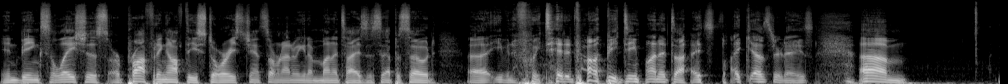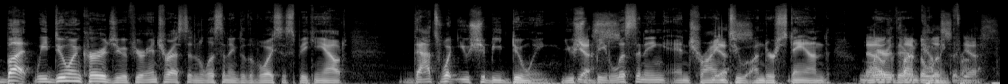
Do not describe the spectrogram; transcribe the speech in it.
in being salacious or profiting off these stories. Chances are we're not even going to monetize this episode. Uh, even if we did, it'd probably be demonetized like yesterday's. Um, but we do encourage you if you're interested in listening to the voices speaking out. That's what you should be doing. You should yes. be listening and trying yes. to understand now where the they're coming listen, from. Yes.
